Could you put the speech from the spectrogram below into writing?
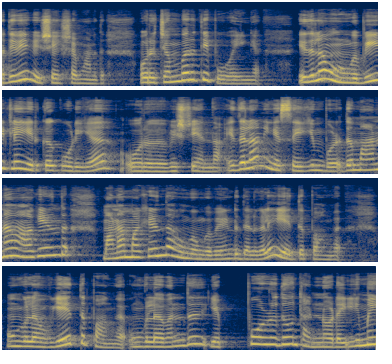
அதுவே விசேஷமானது. ஒரு செம்பருத்தி பூ வைங்க. இதெல்லாம் உங்கள் வீட்டிலே இருக்கக்கூடிய ஒரு விஷயந்தான் இதெல்லாம் நீங்கள் செய்யும் பொழுது மன மகிழ்ந்து மனம் மகிழ்ந்து அவங்க உங்கள் வேண்டுதல்களை ஏற்றுப்பாங்க உங்களை ஏற்றுப்பாங்க உங்களை வந்து எப்பொழுதும் தன்னோட இமை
